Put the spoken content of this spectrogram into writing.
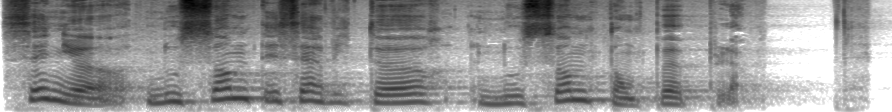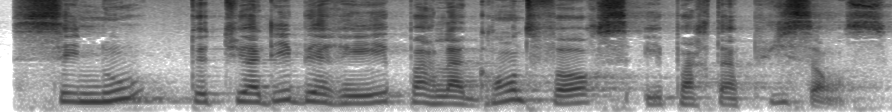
Seigneur, nous sommes tes serviteurs, nous sommes ton peuple. C'est nous que tu as libérés par la grande force et par ta puissance.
